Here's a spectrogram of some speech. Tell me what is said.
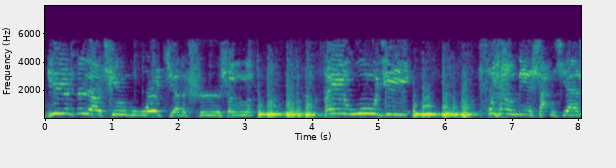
遇得了秦国接的吃生，非无忌扑向的山前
